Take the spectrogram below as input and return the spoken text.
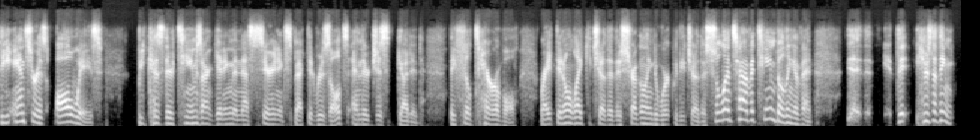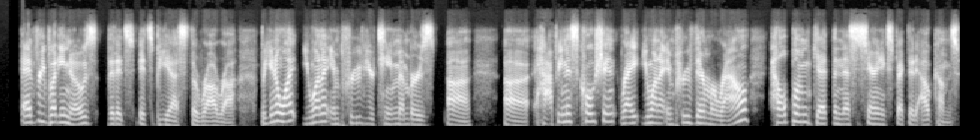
The answer is always because their teams aren't getting the necessary and expected results and they're just gutted. They feel terrible, right? They don't like each other. They're struggling to work with each other. So let's have a team building event. Here's the thing everybody knows that it's it's BS, the rah rah. But you know what? You want to improve your team members' uh, uh, happiness quotient, right? You want to improve their morale, help them get the necessary and expected outcomes.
